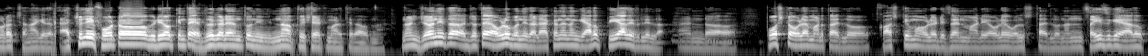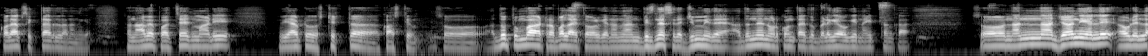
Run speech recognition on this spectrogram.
ನೋಡೋಕೆ ಚೆನ್ನಾಗಿದ್ದಾರೆ. ಆ್ಯಕ್ಚುಲಿ ಫೋಟೋ ವಿಡಿಯೋಕ್ಕಿಂತ ಎದುರುಗಡೆ ಅಂತೂ ನೀವು ಇನ್ನೂ ಅಪ್ರಿಷಿಯೇಟ್ ಮಾಡ್ತೀರಾ ಅವ್ರನ್ನ ನನ್ನ ಜರ್ನಿ ಜೊತೆ ಅವಳು ಬಂದಿದ್ದಾಳೆ. ಯಾಕಂದರೆ ನಂಗೆ ಯಾರು ಪಿ ಆರ್ ಇರಲಿಲ್ಲ. ಅಂಡ್ ಪೋಸ್ಟ್ ಅವಳೇ ಮಾಡ್ತಾ ಇದ್ಲು ಕಾಸ್ಟ್ಯೂಮು ಅವಳೇ ಡಿಸೈನ್ ಮಾಡಿ, ಅವಳೇ ಹೊಲಿಸ್ತಾ ಇದ್ಲು. ನನ್ನ ಸೈಜ್ಗೆ ಯಾರು ಕೊಲ್ಯಾಬ್ ಸಿಗ್ತಾ ಇರಲಿಲ್ಲ ನನಗೆ. ಸೊ ನಾವೇ ಪರ್ಚೇಸ್ ಮಾಡಿ we have to stitch the costume so ಅದು ತುಂಬ ಟ್ರಬಲ್ ಆಯಿತು ಅವಳಿಗೆ. ನನ್ನ ನನ್ನ ಬಿಸ್ನೆಸ್ ಇದೆ ಜಿಮ್ ಇದೆ, ಅದನ್ನೇ ನೋಡ್ಕೊತಾ ಇದ್ಲು ಬೆಳಗ್ಗೆ ಹೋಗಿ ನೈಟ್ ತನಕ. ಸೊ ನನ್ನ ಜರ್ನಿಯಲ್ಲಿ ಅವಳಿಲ್ಲ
